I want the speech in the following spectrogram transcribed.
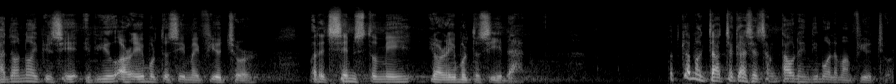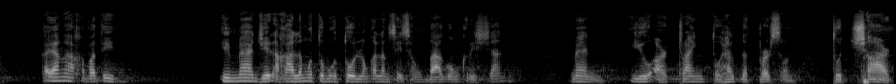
I don't know if you, see, if you are able to see my future, but it seems to me you are able to see that. Ba't ka magtsatsaga sa isang tao na hindi mo alam ang future? Kaya nga kapatid, imagine, akala mo tumutulong ka lang sa isang bagong Christian. Man, you are trying to help that person to chart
